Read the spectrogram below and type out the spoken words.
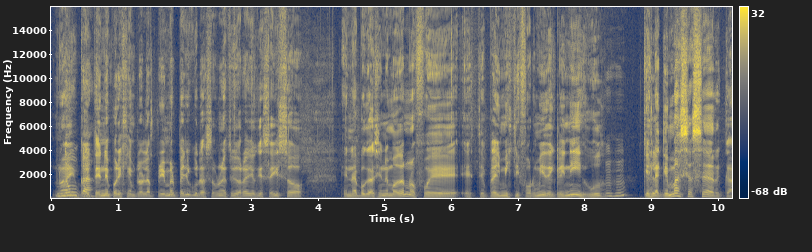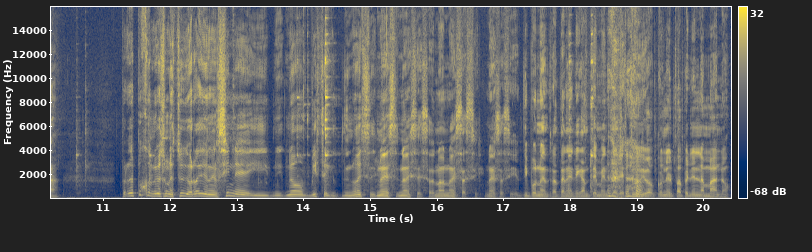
No Nunca. hay. Tenés, por ejemplo, la primera película sobre un estudio de radio que se hizo en la época del cine moderno fue este Play Misty for Me de Clint Eastwood, que es la que más se acerca. Pero después cuando ves un estudio de radio en el cine y, no, viste, no es, no es, no es eso, no, no es así, no es así. El tipo no entra tan elegantemente al estudio con el papel en la mano.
